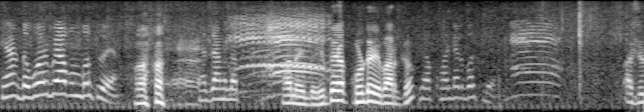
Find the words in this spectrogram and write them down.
ह्या तर वर बी आपण बसलोय. हा, हा. ह्या जंगलात. हा नाही इथं- इथं एक खोंड आहे बारक. ह्या खोंड्यात बसलोय. अशी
